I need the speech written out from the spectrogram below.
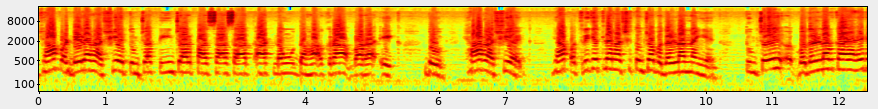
ह्या पडलेल्या राशी आहेत तुमच्या तीन चार पाच सहा सात आठ नऊ दहा अकरा बारा एक दोन. ह्या राशी आहेत. ह्या पत्रिकेतल्या राशी तुमच्या बदलणार नाही आहेत. तुमचे बदलणार काय आहेत?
